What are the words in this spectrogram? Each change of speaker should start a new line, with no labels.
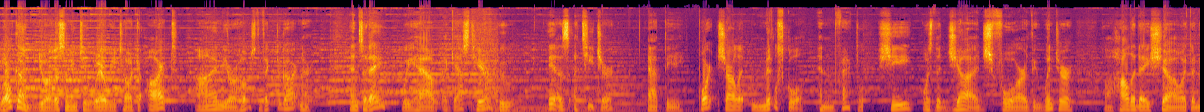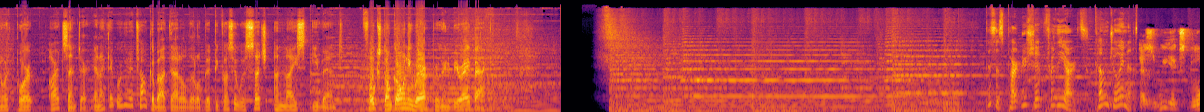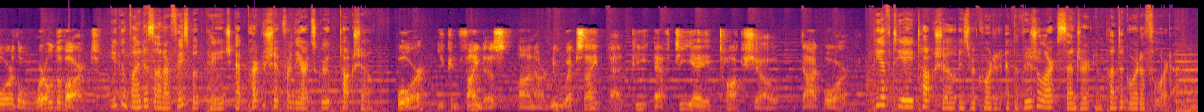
Welcome. You are listening to Where We Talk Art. I'm your host, Victor Gartner. And today we have a guest here who is a teacher at the Port Charlotte Middle School. And in fact, she was the judge for the winter uh, holiday show at the Northport Art Center. And I think we're going to talk about that a little bit because it was such a nice event. Folks, don't go anywhere. We're going to be right back.
Is Partnership for the Arts. Come join us.
as we explore the world of art.
You can find us on our Facebook page at Partnership for the Arts Group Talk Show.
Or you can find us on our new website at pftatalkshow.org.
PFTA Talk Show is recorded at the Visual Arts Center in Punta Gorda, Florida.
